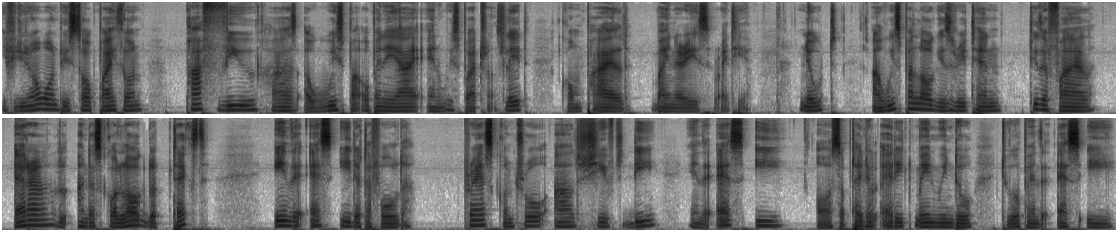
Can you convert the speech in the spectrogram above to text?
If you do not want to install python Purfview has a Whisper OpenAI and Whisper Translate compiled binaries right here. Note, a Whisper log is written to the file error underscore log.txt in the SE data folder. Press Ctrl Alt Shift D in the SE or subtitle edit main window to open the SE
